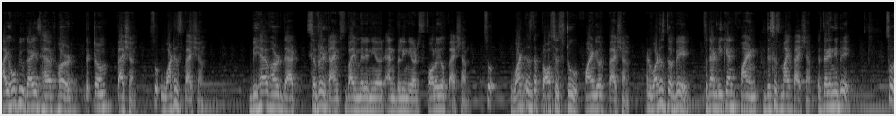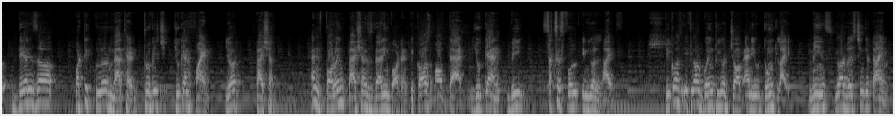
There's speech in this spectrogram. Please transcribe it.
I hope you guys have heard the term passion. So, what is passion? We have heard that several times by millionaire and billionaires follow your passion. So, what is the process to find your passion and what is the way so that we can find this is my passion? Is there any way? So, there is a particular method through which you can find your passion. And following passion is very important because of that you can be successful in your life. Because if you are going to your job and you don't like, means you are wasting your time.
